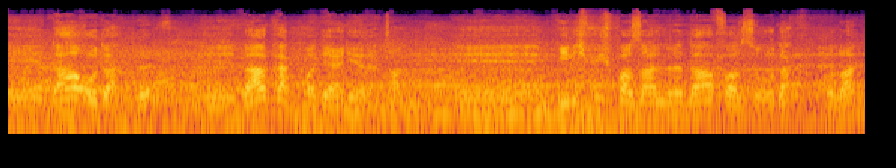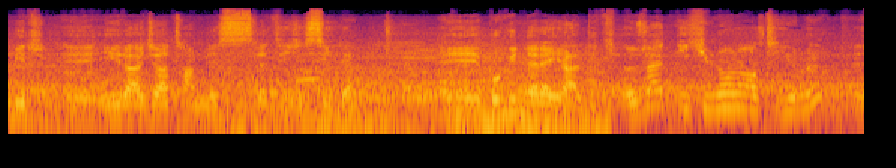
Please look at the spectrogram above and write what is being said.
E, daha odaklı, e, daha katma değer yaratan, e, gelişmiş pazarlara daha fazla odak olan bir e, ihracat hamlesi stratejisiyle e, bugünlere geldik. Özellikle 2016 yılı e,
